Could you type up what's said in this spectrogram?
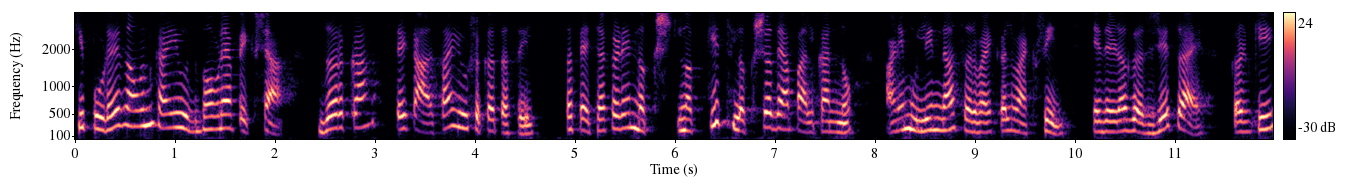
की पुढे जाऊन काही उद्भवण्यापेक्षा जर का ते टाळता येऊ शकत असेल तर त्याच्याकडे नक्ष नक्कीच लक्ष द्या पालकांनो. आणि मुलींना सर्व्हायकल वॅक्सिन हे देणं गरजेचं आहे. कारण की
